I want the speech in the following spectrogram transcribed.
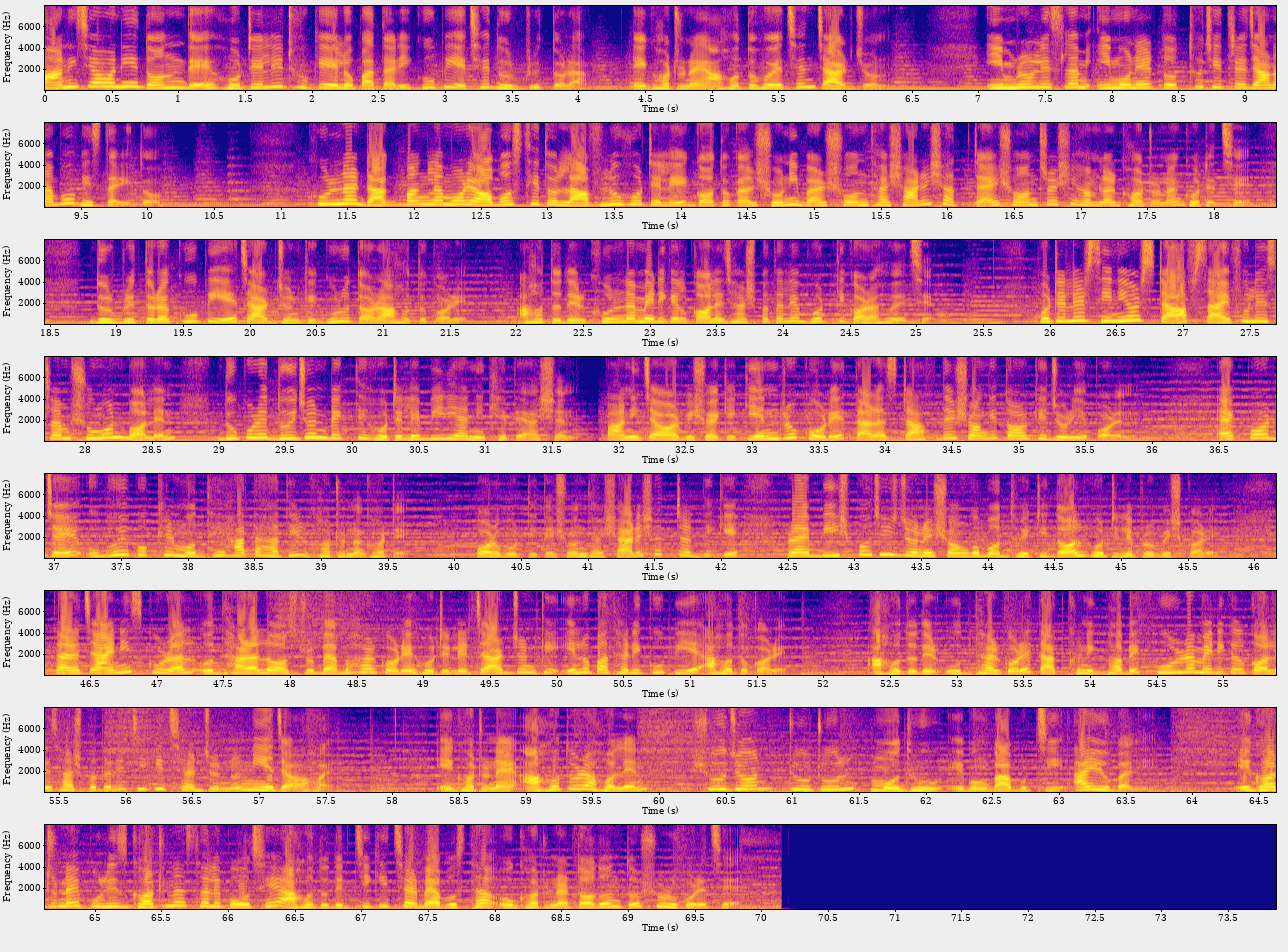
পানি চাওয়া নিয়ে দ্বন্দ্বে হোটেলে ঢুকে এলো পাতারি কুপিয়েছে দুর্বৃত্তরা। এ ঘটনায় আহত হয়েছেন চারজন। ইমরুল ইসলাম ইমনের তথ্যচিত্রে জানাব বিস্তারিত। খুলনার ডাকবাংলা মোড়ে অবস্থিত লাভলু হোটেলে গতকাল শনিবার সন্ধ্যা সাড়ে সাতটায় সন্ত্রাসী হামলার ঘটনা ঘটেছে। দুর্বৃত্তরা কুপিয়ে চারজনকে গুরুতর আহত করে। আহতদের খুলনা মেডিকেল কলেজ হাসপাতালে ভর্তি করা হয়েছে। হোটেলের সিনিয়র স্টাফ সাইফুল ইসলাম সুমন বলেন, দুপুরে দুইজন ব্যক্তি হোটেলে বিরিয়ানি খেতে আসেন। পানি চাওয়ার বিষয়কে কেন্দ্র করে তারা স্টাফদের সঙ্গে তর্কে জড়িয়ে পড়েন। এক পর্যায়ে উভয় পক্ষের মধ্যে হাতাহাতির ঘটনা ঘটে। পরবর্তীতে সন্ধ্যা সাড়ে সাতটার দিকে প্রায় বিশ পঁচিশ জনের সংঘবদ্ধ একটি দল হোটেলে প্রবেশ করে। তারা চাইনিজ কুড়াল ও ধারালো অস্ত্র ব্যবহার করে হোটেলের চারজনকে এলোপাথারি কুপিয়ে আহত করে। আহতদের উদ্ধার করে তাৎক্ষণিকভাবে খুলনা মেডিকেল কলেজ হাসপাতালে চিকিৎসার জন্য নিয়ে যাওয়া হয়। এ ঘটনায় আহতরা হলেন সুজন, টুটুল, মধু এবং বাবুর্চি আয়ুব আলী। এ ঘটনায় পুলিশ ঘটনাস্থলে পৌঁছে আহতদের চিকিৎসার ব্যবস্থা ও ঘটনার তদন্ত শুরু করেছে।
